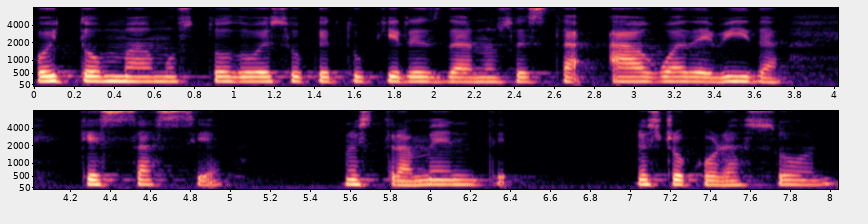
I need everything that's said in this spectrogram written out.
Hoy tomamos todo eso que tú quieres darnos, esta agua de vida que sacia nuestra mente, nuestro corazón,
